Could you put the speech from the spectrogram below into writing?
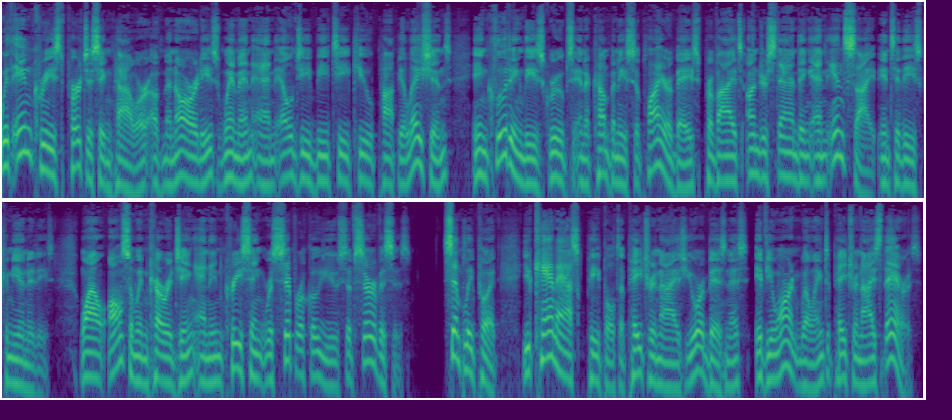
With increased purchasing power of minorities, women, and LGBTQ populations, including these groups in a company's supplier base provides understanding and insight into these communities, while also encouraging and increasing reciprocal use of services. Simply put, you can't ask people to patronize your business if you aren't willing to patronize theirs.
